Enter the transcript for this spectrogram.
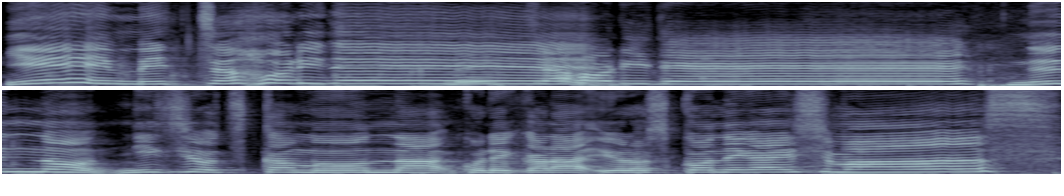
イエーイめっちゃホリデーめっちゃホリデーヌンの虹をつかむ女これからよろしくお願いします。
